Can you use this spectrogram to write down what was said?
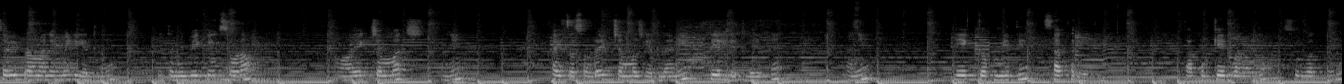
चवीप्रमाणे मीठ घेतलं आहे इथं मी बेकिंग सोडा एक चम्मच आणि खायचा सोडा एक चम्मच घेतला आणि तेल घेतलं इथे. आणि एक कप मी ते साखर घेतली. आपण केक बनवायला सुरुवात करू.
